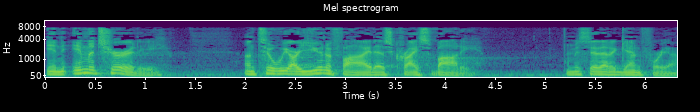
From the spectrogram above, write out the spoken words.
in immaturity until we are unified as Christ's body. Let me say that again for you.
